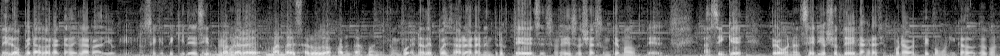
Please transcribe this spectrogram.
del operador acá de la radio, que no sé qué te quiere decir, pero bueno. Mandale, manda el saludo a Fantasma. Bueno, después hablarán entre ustedes, eso, eso ya es un tema de ustedes. Así que, pero bueno, en serio, yo te doy las gracias por haberte comunicado acá con,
